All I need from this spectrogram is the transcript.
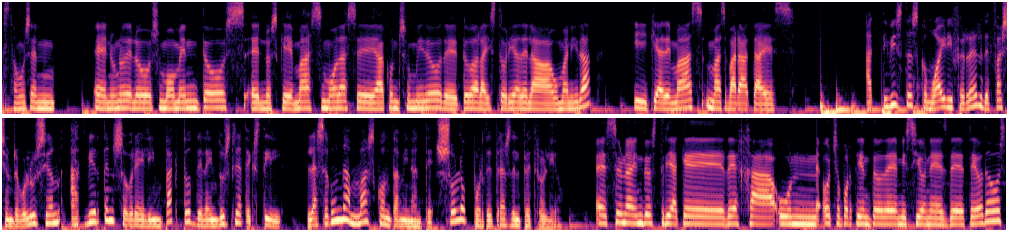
Estamos en, en uno de los momentos en los que más moda se ha consumido de toda la historia de la humanidad y que además más barata es. Activistas como Airi Ferrer de Fashion Revolution advierten sobre el impacto de la industria textil, la segunda más contaminante, solo por detrás del petróleo. Es una industria que deja un 8% de emisiones de CO2,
